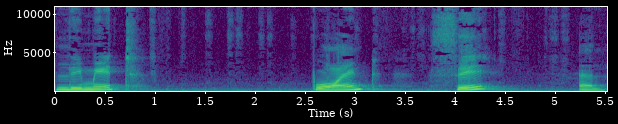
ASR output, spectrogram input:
limit point say L.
